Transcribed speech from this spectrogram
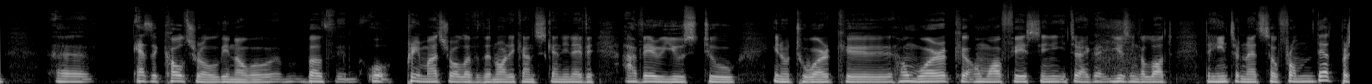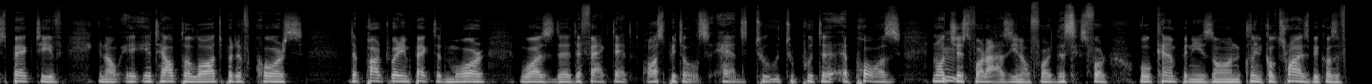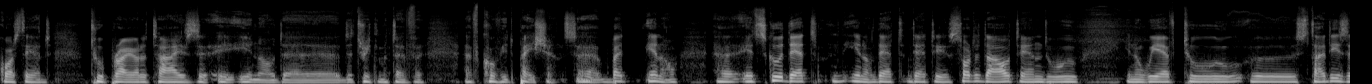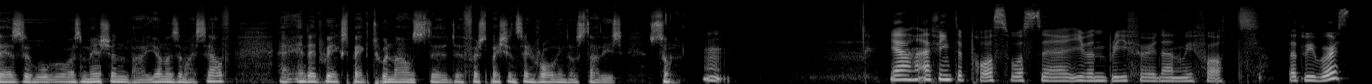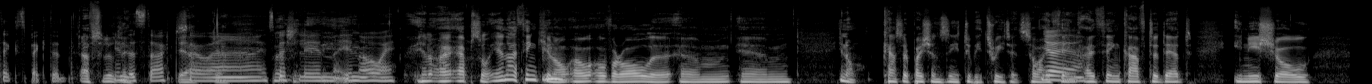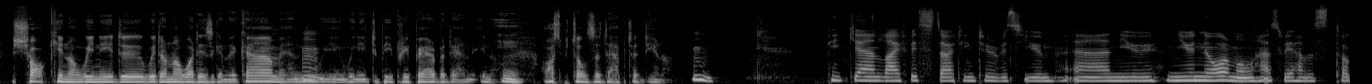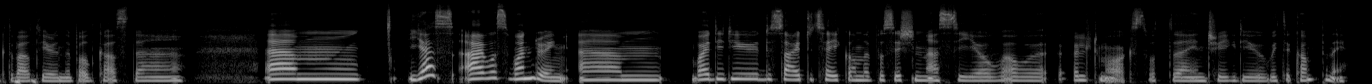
uh, as a cultural, you know, both or pretty much all of the Nordic and Scandinavia, are very used to, you know, to work, uh, homework, home office, and interact using a lot the internet. So from that perspective, you know, it, it helped a lot. But of course, the part where impacted more was the, the fact that hospitals had to to put a, a pause, not just for us, you know, for this is for all companies on clinical trials because of course they had to prioritize, uh, you know, the the treatment of of COVID patients. Uh, but you know, uh, it's good that you know that that is sorted out, and we, you know we have two uh, studies as was mentioned by Jonas and myself, and that we expect to announce the, the first patients enrolled in those studies soon. Yeah, I think the pause was uh, even briefer than we thought that we worst expected Absolutely. in the start. Yeah, so yeah. uh, especially in in Norway. You know, I, absolutely, and I think you know overall, uh, um, um, you know, cancer patients need to be treated. So I think yeah. I think after that initial shock, you know, we need uh, we don't know what is going to come, and Mm. we, we need to be prepared. But then, you know, Mm. hospitals adapted. You know. Mm. I think uh, life is starting to resume uh, new new normal, as we have talked about here in the podcast. Uh, um, yes, I was wondering, um, why did you decide to take on the position as CEO of uh, Ultimovacs? What uh, intrigued you with the company?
